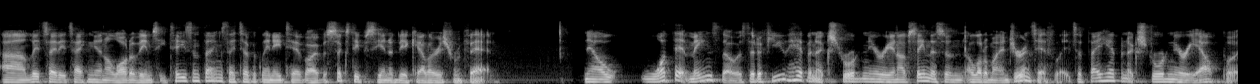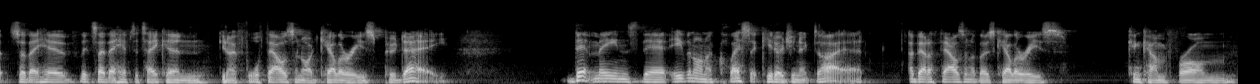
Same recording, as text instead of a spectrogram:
Um, let's say they're taking in a lot of MCTs and things, they typically need to have over 60% of their calories from fat. Now, what that means though is that if you have an extraordinary, and I've seen this in a lot of my endurance athletes, if they have an extraordinary output, so they have, let's say they have to take in, you know, 4,000 odd calories per day, that means that even on a classic ketogenic diet, about a thousand of those calories can come from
